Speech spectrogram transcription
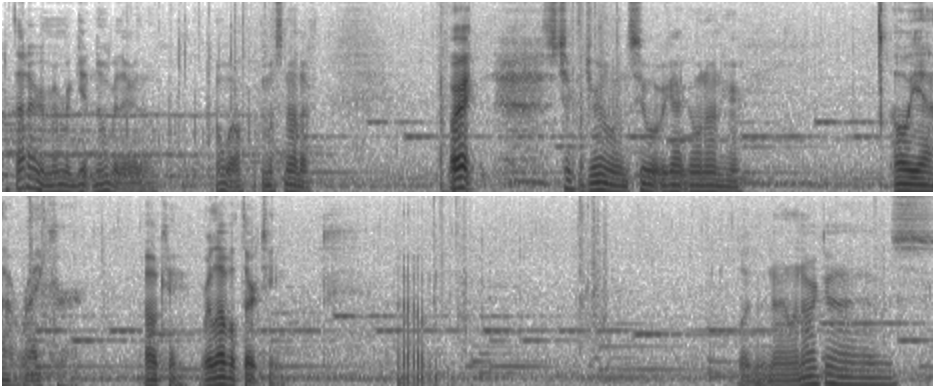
I thought I remember getting over there, though. Oh well, I must not have. Alright, let's check the journal and see what we got going on here. Oh yeah, Riker. Okay, we're level 13. Um, Blood Moon Island Archives.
